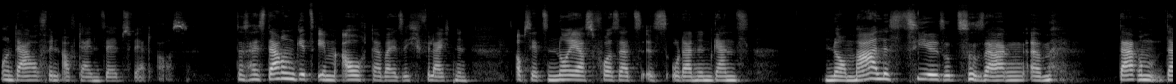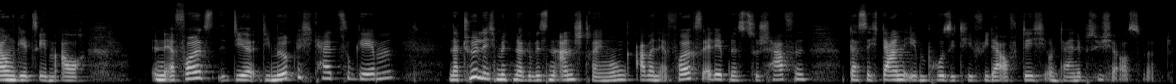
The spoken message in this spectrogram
und daraufhin auf deinen Selbstwert aus. Das heißt, darum geht es eben auch dabei, sich vielleicht einen, ob es jetzt ein Neujahrsvorsatz ist oder ein ganz normales Ziel sozusagen, ähm, darum, darum geht es eben auch. Ein Erfolg, dir die Möglichkeit zu geben, natürlich mit einer gewissen Anstrengung, aber ein Erfolgserlebnis zu schaffen, das sich dann eben positiv wieder auf dich und deine Psyche auswirkt.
